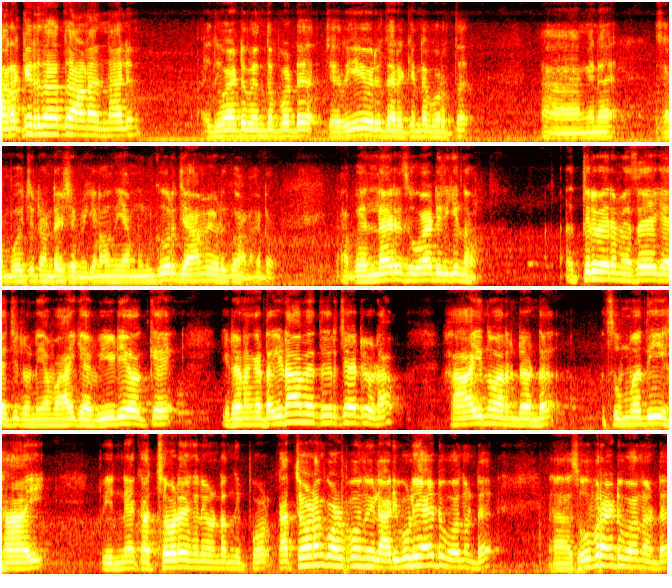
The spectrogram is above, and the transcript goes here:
മറക്കരുതാത്തതാണ്. എന്നാലും ഇതുമായിട്ട് ബന്ധപ്പെട്ട് ചെറിയൊരു തിരക്കിന്റെ പുറത്ത് അങ്ങനെ സംഭവിച്ചിട്ടുണ്ടെങ്കിൽ ക്ഷമിക്കണമെന്ന് ഞാൻ മുൻകൂർ ജാമ്യം എടുക്കുവാണ് കേട്ടോ. അപ്പോൾ എല്ലാവരും സുഖമായിട്ടിരിക്കുന്നോ? ഒത്തിരി പേര് മെസ്സേജ് അയച്ചിട്ടുണ്ട്. ഞാൻ വായിക്കാം. വീഡിയോ ഒക്കെ ഇടണം കേട്ടോ. ഇടാമേ തീർച്ചയായിട്ടും ഇടാം. ഹായ് എന്ന് പറഞ്ഞിട്ടുണ്ട്. സുമതി ഹായ് പിന്നെ കച്ചവടം എങ്ങനെയുണ്ടെന്ന് ഇപ്പോൾ കച്ചവടം കുഴപ്പമൊന്നുമില്ല. അടിപൊളിയായിട്ട് പോകുന്നുണ്ട്. സൂപ്പറായിട്ട് പോകുന്നുണ്ട്.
